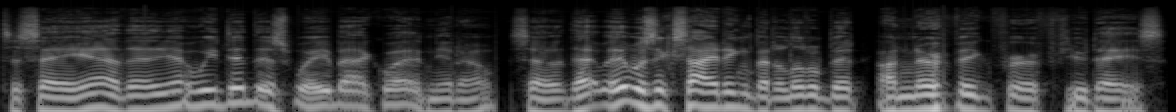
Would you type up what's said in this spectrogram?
to say, yeah, yeah, we did this way back when, you know. So that it was exciting, but a little bit unnerving for a few days.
